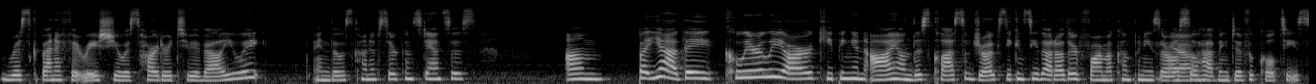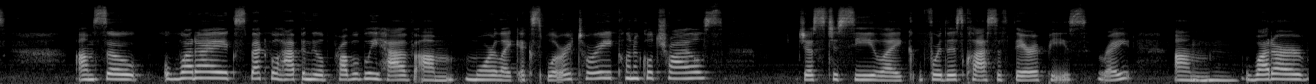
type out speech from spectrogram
risk benefit ratio is harder to evaluate in those kind of circumstances. Um, but yeah, they clearly are keeping an eye on this class of drugs. You can see that other pharma companies are yeah. also having difficulties. Um, so what I expect will happen, they'll probably have um, more like exploratory clinical trials just to see like for this class of therapies, right? Um, mm-hmm. What are,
